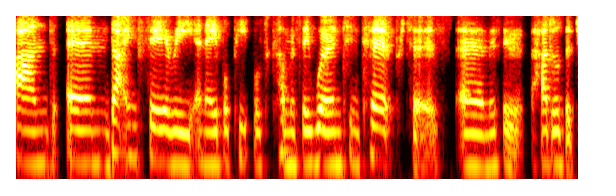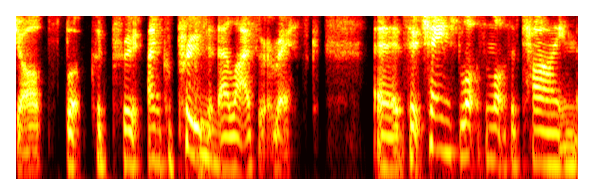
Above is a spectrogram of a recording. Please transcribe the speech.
and um, that in theory enabled people to come if they weren't interpreters, um, if they had other jobs, but could prove and could prove that their lives were at risk. Uh, so it changed lots and lots of time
